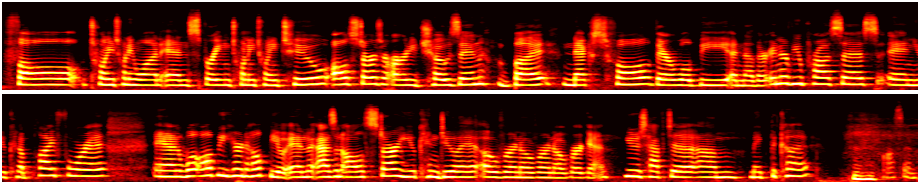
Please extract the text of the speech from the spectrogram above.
fall 2021 and spring 2022 all stars are already chosen, but next fall there will be another interview process and you can apply for it and we'll all be here to help you. And as an all star, you can do it over and over and over again. You just have to um, make the cut. Mm-hmm. Awesome.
